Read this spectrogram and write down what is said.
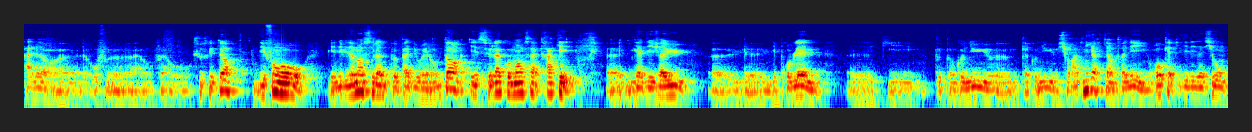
à leur, aux, souscripteurs des fonds euros. Bien évidemment, cela ne peut pas durer longtemps et cela commence à craquer. il y a déjà eu les problèmes qui, qu'a connu, connu sur Avenir, qui a entraîné une recapitalisation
